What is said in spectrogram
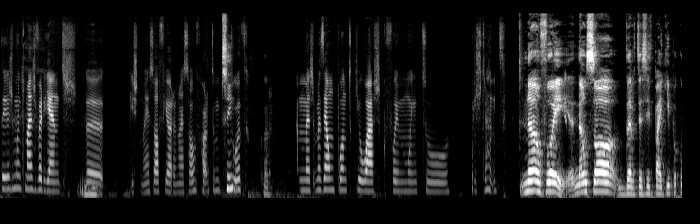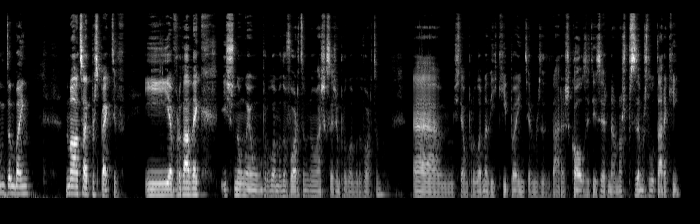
tens muito mais variantes de. Uhum. Isto não é só a Fiora, não é só o Fortum de Sim. todo. Claro. Mas, mas é um ponto que eu acho que foi muito frustrante. Não, foi. Não só deve ter sido para a equipa, como também numa outside perspective. E a verdade é que isto não é um problema do Vortum, não acho que seja um problema do Vortum. Um, isto é um problema de equipa em termos de dar as calls e dizer não, nós precisamos de lutar aqui.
